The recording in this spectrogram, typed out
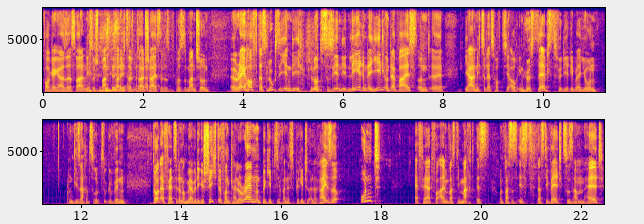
Vorgänger. Also das war nicht so spannend, fand ich total scheiße. Das wusste man schon. Äh, Ray hofft, dass Luke sie in die Lutz, sie in die Lehren der Jedi unterweist. Und äh, ja, nicht zuletzt hofft sie auch, ihn höchst selbst für die Rebellion und die Sache zurückzugewinnen. Dort erfährt sie dann noch mehr über die Geschichte von Kylo Ren und begibt sich auf eine spirituelle Reise und erfährt vor allem, was die Macht ist und was es ist, das die Welt zusammenhält.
